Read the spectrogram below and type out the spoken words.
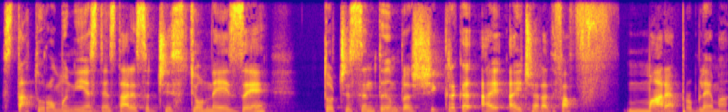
statul român este în stare să gestioneze tot ce se întâmplă. Și cred că aici era, de fapt, marea problemă.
